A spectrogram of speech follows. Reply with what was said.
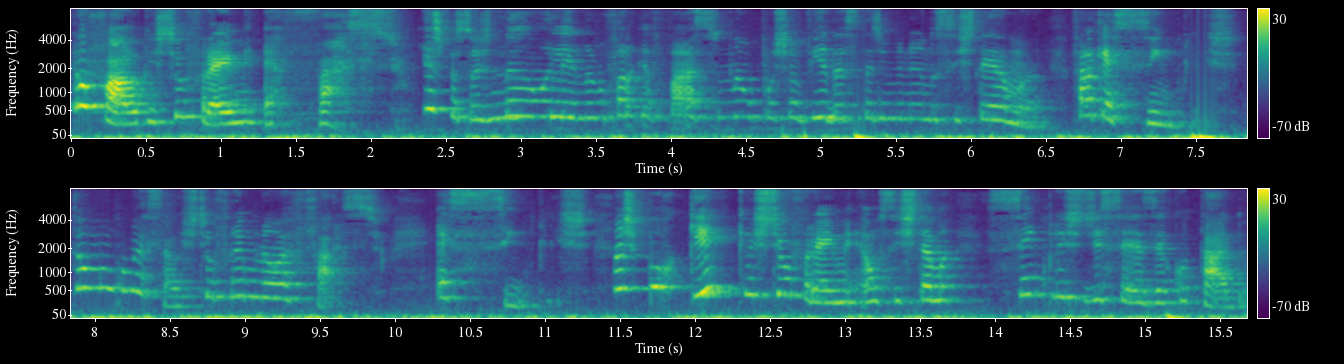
Eu falo que Steel Frame é fácil. E as pessoas, não, Helena, não fala que é fácil, não, poxa vida, você está diminuindo o sistema. Fala que é simples. Então vamos começar. O steel frame não é fácil, é simples. Mas por que, que o steel frame é um sistema simples de ser executado?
